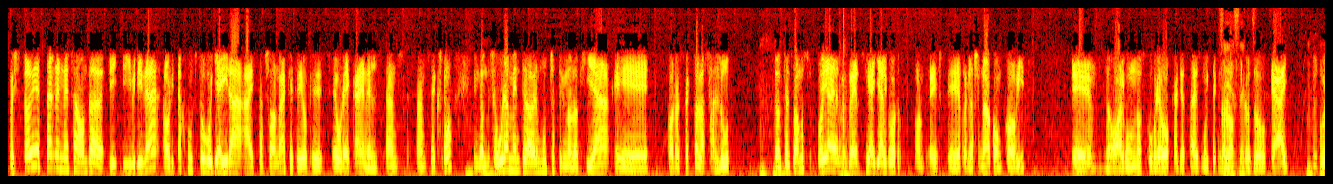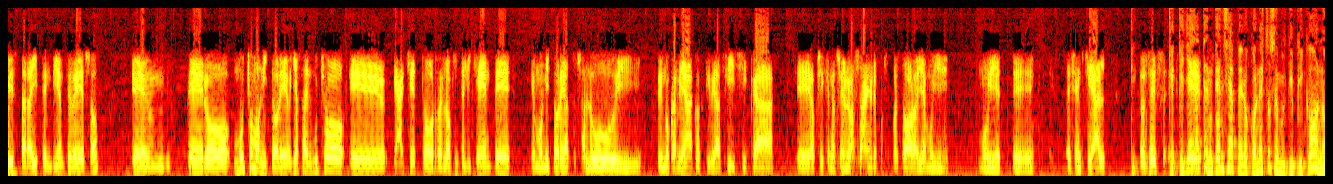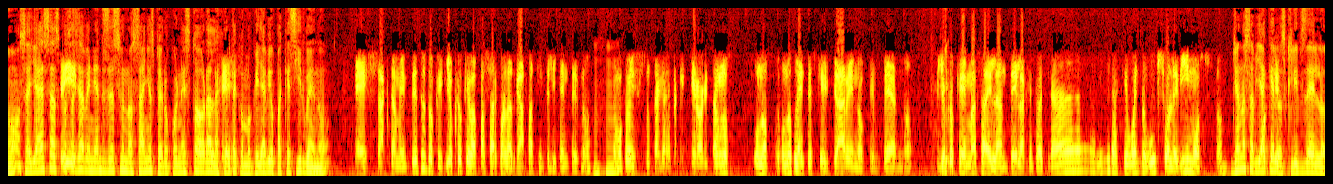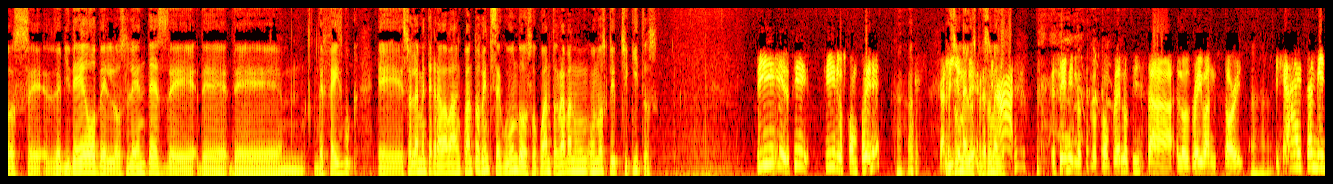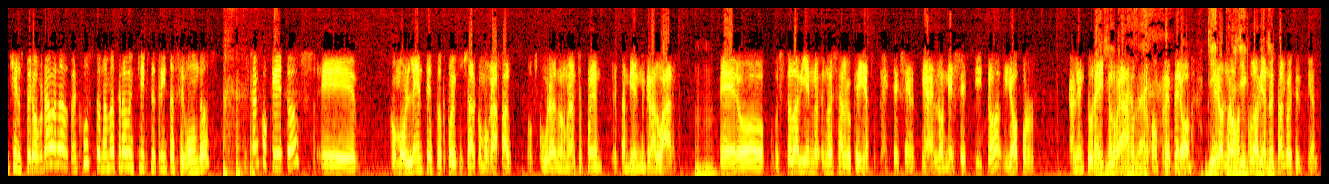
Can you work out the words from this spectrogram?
Pues todavía están en esa onda hí- híbrida. Ahorita justo voy a ir a, a esta zona que te digo que es Eureka, en el Sans, Sans Expo, en donde seguramente va a haber mucha tecnología eh, con respecto a la salud. Entonces vamos, voy a ver si hay algo con- este, relacionado con COVID eh, o algunos cubrebocas, ya sabes, muy tecnológicos luego que hay. Entonces voy a estar ahí pendiente de eso. Eh, pero mucho monitoreo, ya sabes, mucho eh, gadget o reloj inteligente que monitorea tu salud y ritmo cardíaco, actividad física, eh, oxigenación en la sangre, por supuesto, ahora ya muy, muy este, esencial. Que- Entonces, Que, que ya era este, pues, tendencia, pero con esto se multiplicó, ¿no? O sea, ya esas Sí. cosas ya venían desde hace unos años, pero con esto ahora la gente como que ya vio para qué sirve, ¿no? Exactamente, eso es lo que yo creo que va a pasar con las gafas inteligentes, ¿no? Como que dices, "Puta, ¿para qué quiero ahorita unos, unos, unos lentes que graben o que vean, ¿no? Yo creo que más adelante la gente va a decir, ah, mira, qué buen uso le dimos, ¿no? Yo no sabía que los clips de los eh, de video de los lentes de, de, de, mm, de Facebook eh, solamente grababan, ¿cuántos? 20 segundos o cuánto? Graban un- unos clips chiquitos. Sí, sí, sí, los compré. Presúmelos, presúmelos. Ah, sí, los, los compré, los hice a los Ray-Ban Story. Dije, ay, están bien chidos, pero graban justo, nada más graban clips de 30 segundos. Están coquetos, eh, como lentes los puedes usar como gafas oscuras normal, se pueden eh, también graduar, pero pues todavía no, no es algo que digas, es esencial, lo necesito. Yo por calentura y Por todo, geek, ¿verdad? Porque lo compré, pero, no, todavía no es algo esencial.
